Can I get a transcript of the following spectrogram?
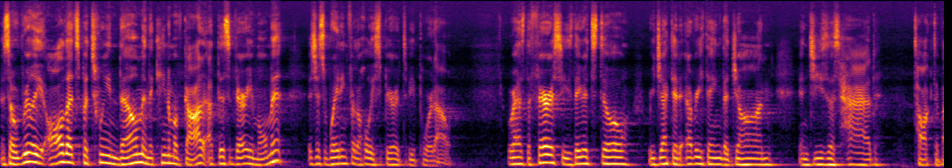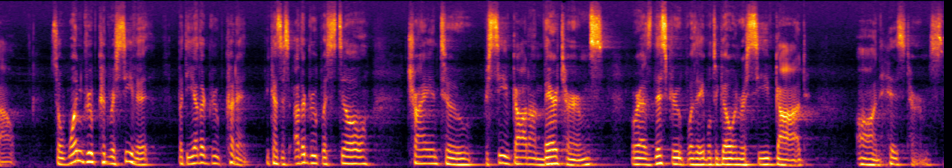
And so, really, all that's between them and the kingdom of God at this very moment is just waiting for the Holy Spirit to be poured out. Whereas the Pharisees, they had still rejected everything that John and Jesus had talked about. So, one group could receive it, but the other group couldn't because this other group was still trying to receive God on their terms, whereas this group was able to go and receive God on his terms.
